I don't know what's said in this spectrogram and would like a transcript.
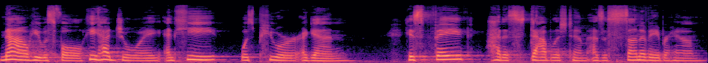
Now he was full. He had joy and he was pure again. His faith had established him as a son of Abraham.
